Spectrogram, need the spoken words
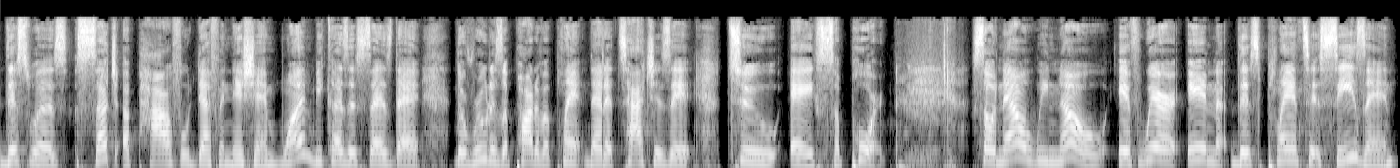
this was such a powerful definition. One, because it says that the root is a part of a plant that attaches it to a support. So now we know if we're in this planted season,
